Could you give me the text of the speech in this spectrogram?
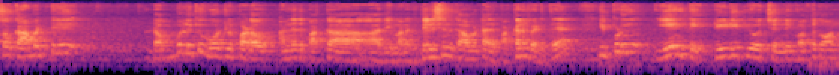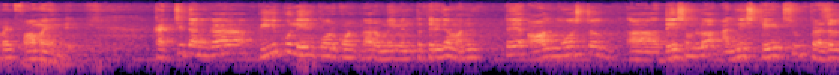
సో కాబట్టి డబ్బులకి ఓట్లు పడవు అనేది పక్క అది మనకు తెలిసింది కాబట్టి అది పక్కన పెడితే ఇప్పుడు ఏంటి టీడీపీ వచ్చింది కొత్త గవర్నమెంట్ ఫామ్ అయింది. ఖచ్చితంగా పీపుల్ ఏం కోరుకుంటున్నారు? మేము ఇంత తిరిగామంటే ఆల్మోస్ట్ దేశంలో అన్ని స్టేట్స్ ప్రజలు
